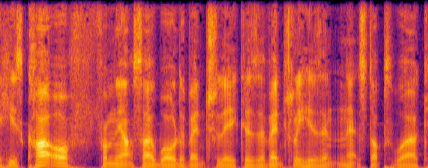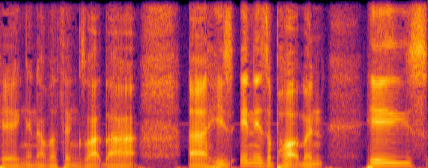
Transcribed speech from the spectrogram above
he's cut off from the outside world eventually because eventually his internet stops working and other things like that. Uh, he's in his apartment. He's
